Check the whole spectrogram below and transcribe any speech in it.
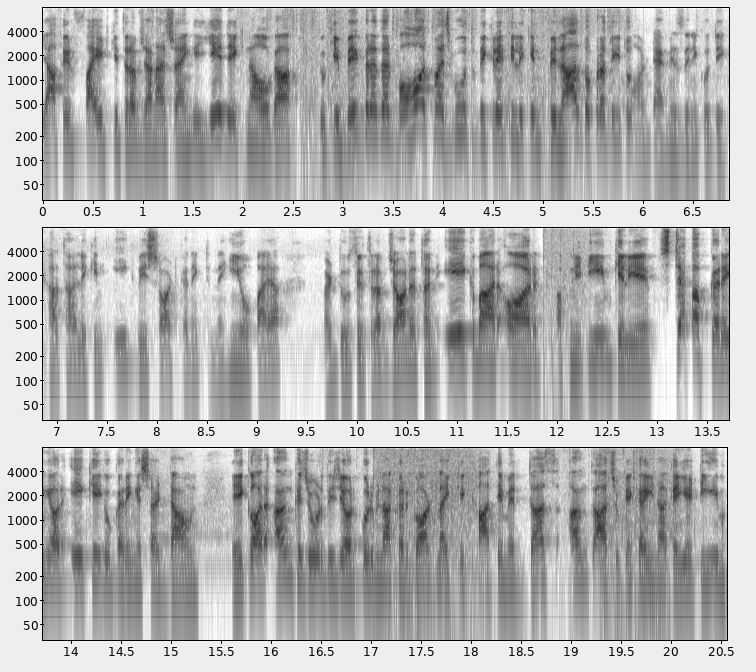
या फिर फाइट की तरफ़ जाना चाहेंगे, ये देखना होगा, क्योंकि बिग ब्रदर बहुत मज़बूत दिख रही थी, लेकिन फ़िलहाल तो प्रतीत बहुत डैमेज देने को देखा था, लेकिन एक भी शॉट कनेक्ट नहीं हो पाया। बट दूसरी तरफ़ जॉनथन एक बार और अपनी टीम के लिए स्टेप अप करेंगे और एक एक को करेंगे शट डाउन एक और अंक जोड़ दीजिए और कुल मिलाकर गॉड लाइक के खाते में 10 अंक आ चुके कहीं ना कहीं ये टीम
